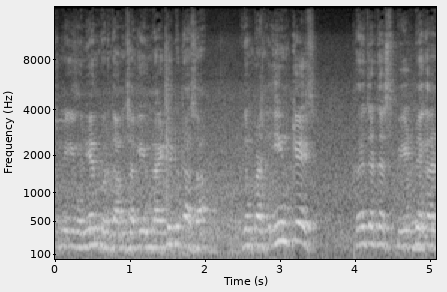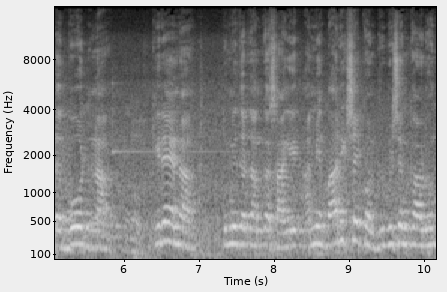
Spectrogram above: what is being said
तुमी युनियन करता आमी सगळी युनायटेडूच आसा दोन प्रश्न इन केस खंय जर ते स्पीड ब्रेकर बोर्ड ना कितेंय ना तुमी जर आमकां सांगीत आमी बारीकशें कॉन्ट्रिब्युशन काडून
